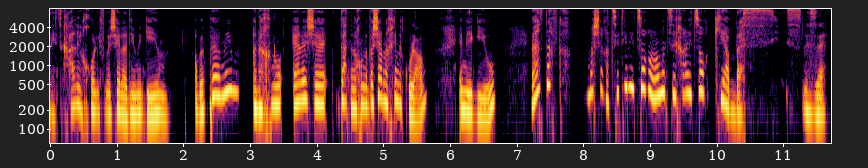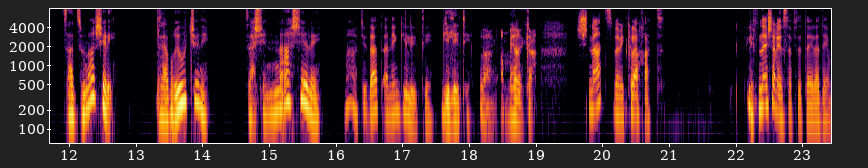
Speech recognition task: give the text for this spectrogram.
אני צריכה לאכול לפני שילדים מגיעים. הרבה פעמים אנחנו אלה ש... את יודעת, אנחנו נבשל, נכין לכולם, הם יגיעו, ואז דווקא מה שרציתי ליצור, אני לא מצליחה ליצור, כי הבסיס לזה, זה התזונה שלי, זה הבריאות שלי, זה השינה שלי. מה, את יודעת, אני גיליתי, גיליתי, לא, אמריקה, שנץ ומקלחת. לפני שאני אוספת את הילדים.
